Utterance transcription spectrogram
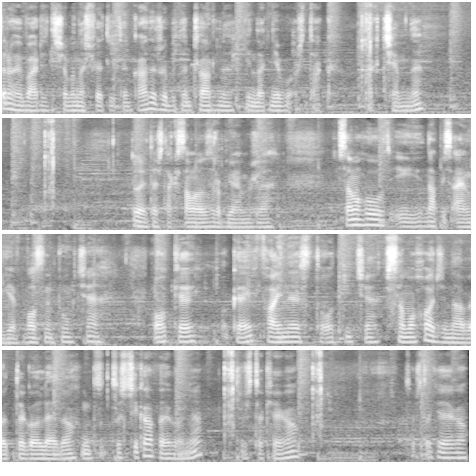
Trochę bardziej trzeba naświetlić ten kadr, żeby ten czarny jednak nie był aż tak, tak ciemny. Tutaj też tak samo zrobiłem, że samochód i napis AMG w mocnym punkcie. Okej, okej, fajne jest to odbicie w samochodzie nawet tego LEDa. No coś ciekawego, nie? Coś takiego. Coś takiego.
